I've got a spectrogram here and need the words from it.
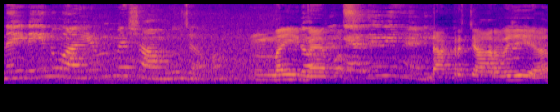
ਨਹੀਂ ਨਹੀਂ ਇਹਨੂੰ ਆਏ ਮੈਂ ਸ਼ਾਮ ਨੂੰ ਜਾਵਾਂ। ਨਹੀਂ ਮੈਂ ਨਹੀਂ ਡਾਕਟਰ 4 ਵਜੇ ਆ।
